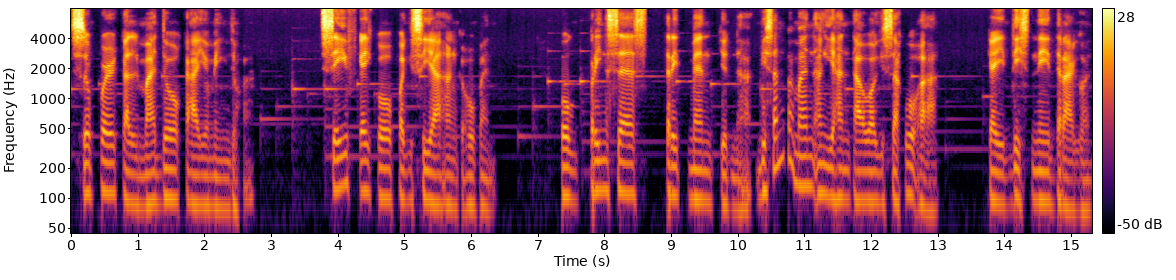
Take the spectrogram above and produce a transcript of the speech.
Super kalmado kaayo ming duha. Safe kay ko pag siya ang kauban. Og princess treatment yun na. Bisan pa man ang iyan tawag sa kuha kay Disney Dragon.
